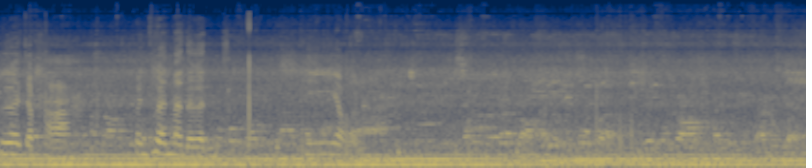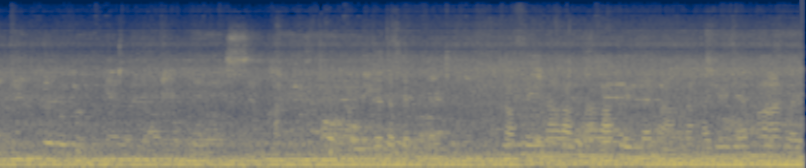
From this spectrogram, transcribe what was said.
เพื่อจะพาเพื่อนๆมาเดินเที่ยวนะคะอันนี้ก็จะเป็นคาเฟ่น่ารักน่ารักริมแม่น้ำนะคะเยอะแยะมากเลย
